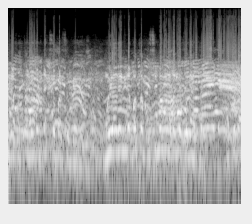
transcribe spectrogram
নিরাপত্তার ব্যাপারটা একশো পার্সেন্ট মহিলাদের নিরাপত্তা পশ্চিমবঙ্গে না থাকলে কোথায় আসবে? এতটা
